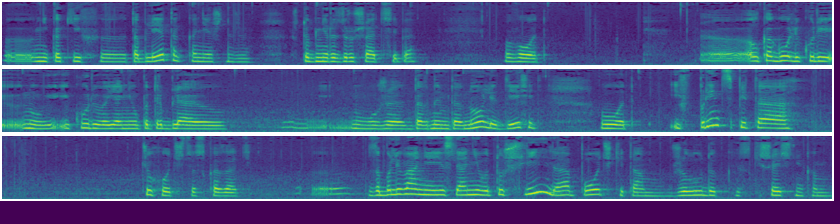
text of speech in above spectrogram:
э, никаких э, таблеток, конечно же, чтобы не разрушать себя. Вот. Э, алкоголь и, кури... ну, и курево я не употребляю ну, уже давным-давно, лет 10. Вот. И в принципе-то, что хочется сказать, э, заболевания, если они вот ушли, да, почки, там, желудок с кишечником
